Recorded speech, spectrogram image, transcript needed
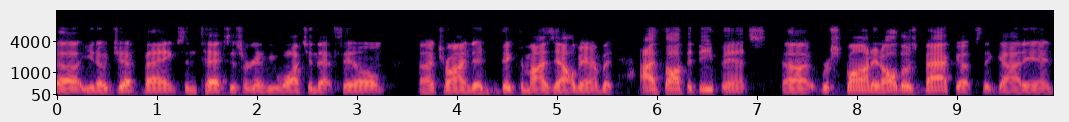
uh, you know Jeff Banks and Texas are going to be watching that film, uh, trying to victimize Alabama. But I thought the defense uh, responded. All those backups that got in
